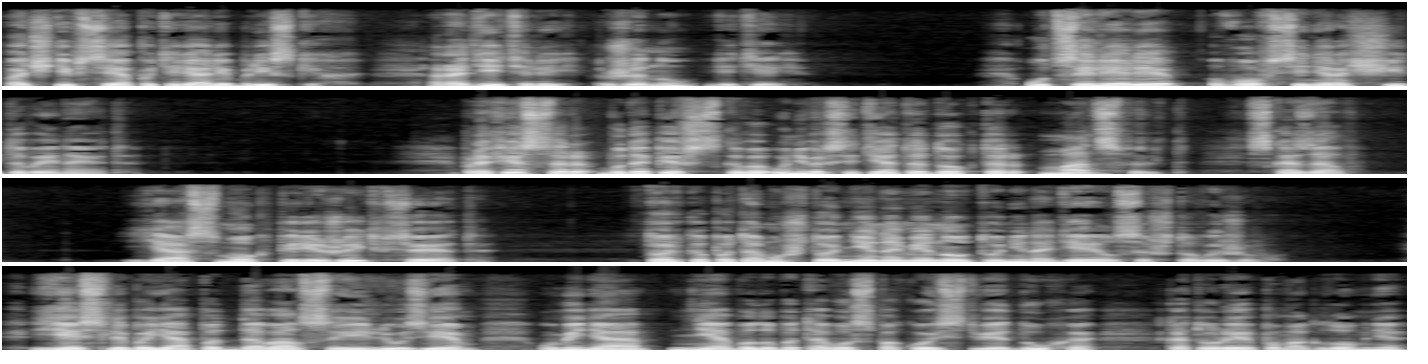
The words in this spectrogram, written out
почти все потеряли близких, родителей, жену, детей. Уцелели, вовсе не рассчитывая на это. Профессор Будапештского университета доктор Мансфельд сказал, «Я смог пережить все это» только потому, что ни на минуту не надеялся, что выживу. Если бы я поддавался иллюзиям, у меня не было бы того спокойствия духа, которое помогло мне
